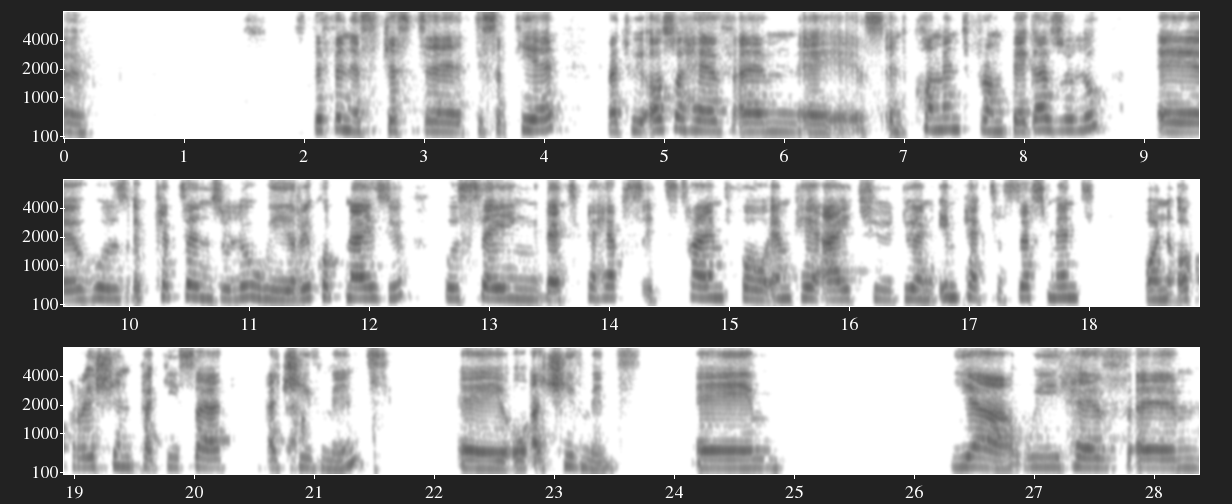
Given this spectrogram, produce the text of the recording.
uh, Stephen has just uh, disappeared, but we also have um, a, a comment from Bega Zulu, uh, who's Captain Zulu, we recognize you, who's saying that perhaps it's time for MKI to do an impact assessment on Operation Phakisa achievements uh, or achievements. Um, yeah, we have um,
